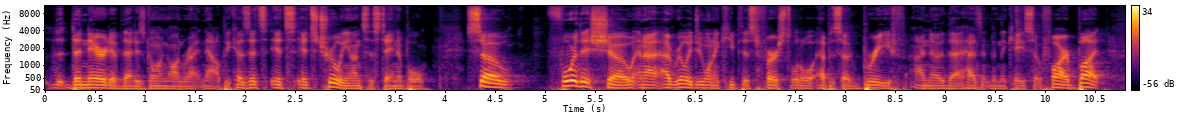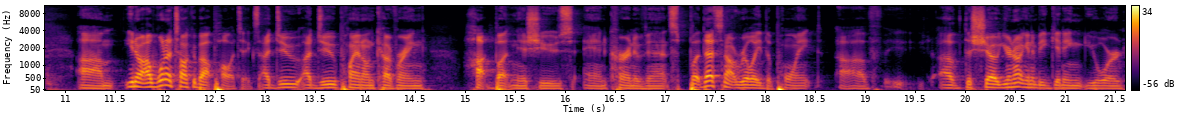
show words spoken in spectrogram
the narrative that is going on right now because it's it's it's truly unsustainable. So for this show, and I, I really do want to keep this first little episode brief. I know that hasn't been the case so far, but um, you know, I want to talk about politics. I do I do plan on covering hot button issues and current events, but that's not really the point of of the show. You're not going to be getting your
